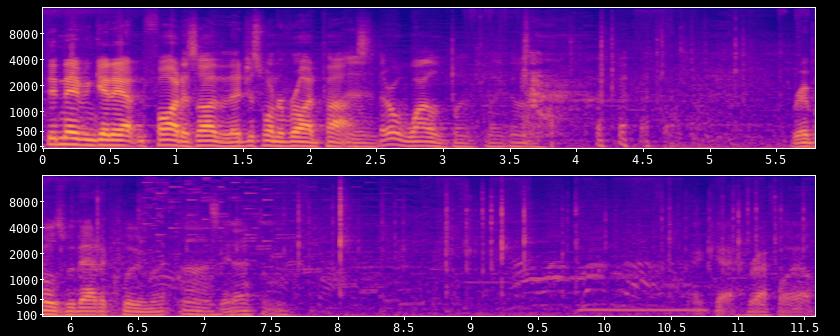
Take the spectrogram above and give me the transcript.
didn't even get out and fight us either. They just want to ride Yeah, past. they're a wild bunch. Like, Rebels without a clue, mate. oh definitely. Okay, Raphael.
